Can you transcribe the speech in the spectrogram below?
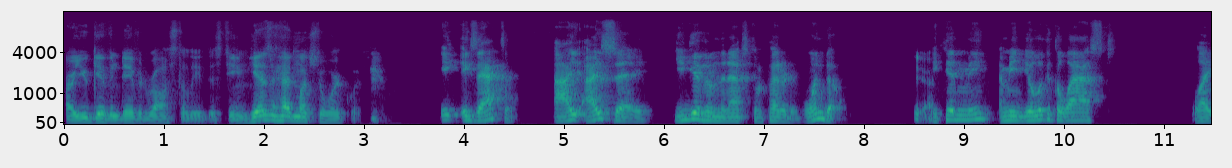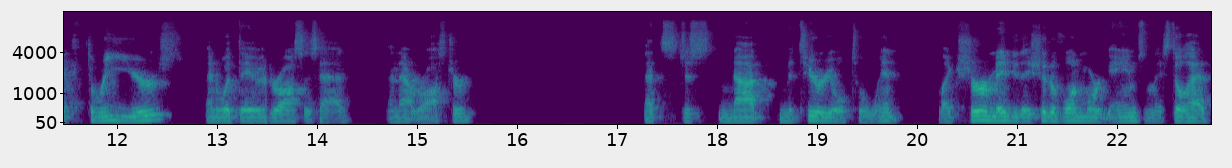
are you giving David Ross to lead this team? He hasn't had much to work with. Exactly. I, I say you give him the next competitive window. Yeah. You kidding me? I mean, you look at the last like three years and what David Ross has had and that roster. That's just not material to win. Like, sure, maybe they should have won more games and they still had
